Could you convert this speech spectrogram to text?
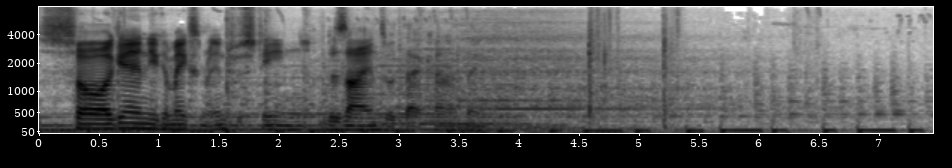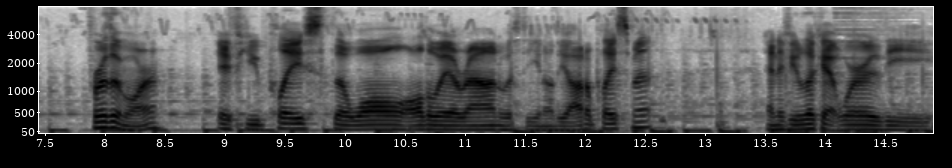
So again, you can make some interesting designs with that kind of thing. Furthermore, if you place the wall all the way around with the, you know the auto placement, and if you look at where the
